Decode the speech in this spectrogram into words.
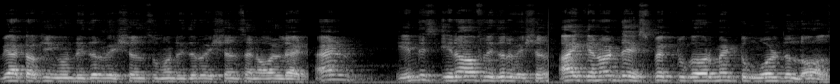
We are talking on reservation Suman reservation and all that and in this era of reservation I cannot they expect to government to mould the laws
